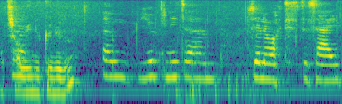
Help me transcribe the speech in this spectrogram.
Wat zou je nu kunnen doen? Um, je hoeft niet um, zenuwachtig te zijn.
